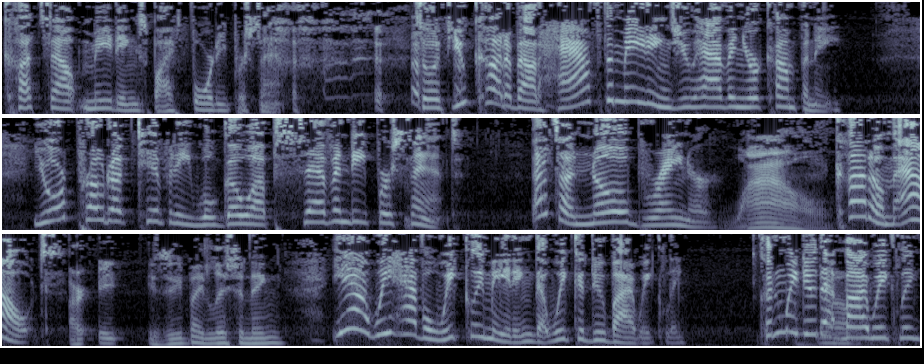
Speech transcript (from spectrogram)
cuts out meetings by 40%. so if you cut about half the meetings you have in your company, your productivity will go up 70%. That's a no-brainer. Wow. Cut them out. Are, is anybody listening? Yeah, we have a weekly meeting that we could do bi weekly. Couldn't we do that Well, biweekly?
